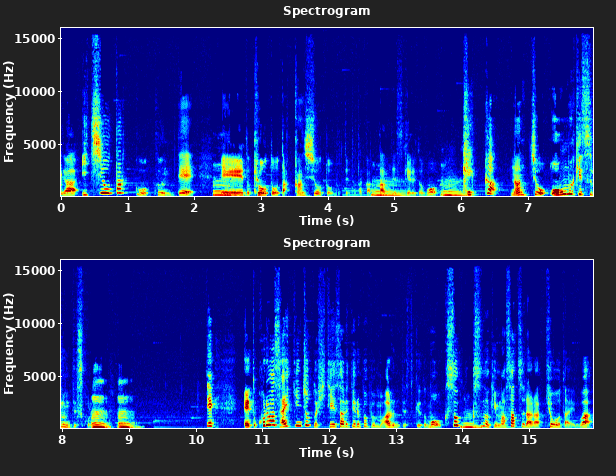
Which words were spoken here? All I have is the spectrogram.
人が一応タッグを組んで、えー、と京都を奪還しようと思って戦ったんですけれども、うん。結果南朝大負けするんですこれ、うん。うんえー、とこれは最近ちょっと否定されている部分もあるんですけども楠うん。楠木正面ら兄弟は、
